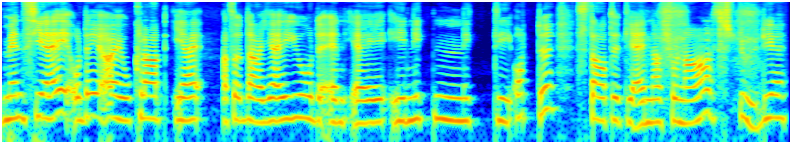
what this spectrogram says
Mens jeg, og det er jo klart jeg, altså Da jeg gjorde en jeg, I 1998 startet jeg en nasjonal studie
